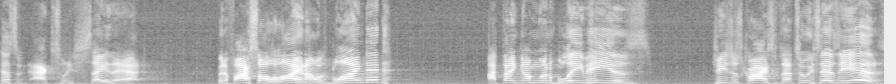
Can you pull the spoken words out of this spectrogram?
doesn't actually say that. But if I saw a light and I was blinded, I think I'm going to believe he is Jesus Christ, if that's who he says he is.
